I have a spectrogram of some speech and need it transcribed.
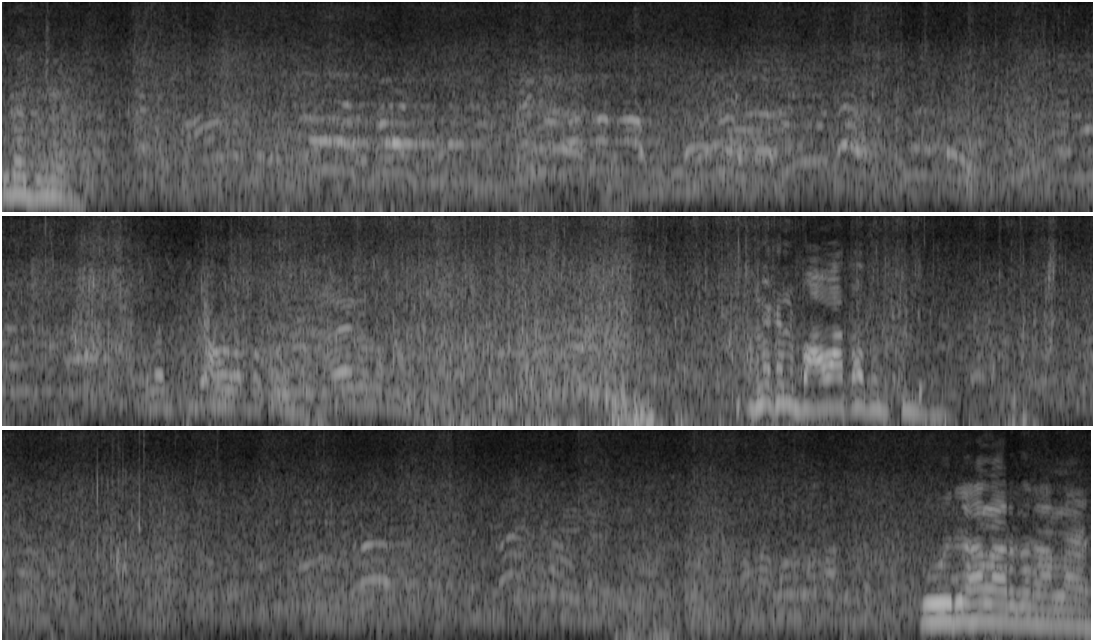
Ure, ure. আমরা খালি বাবা তাদের পুরি হালার করে হালায়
